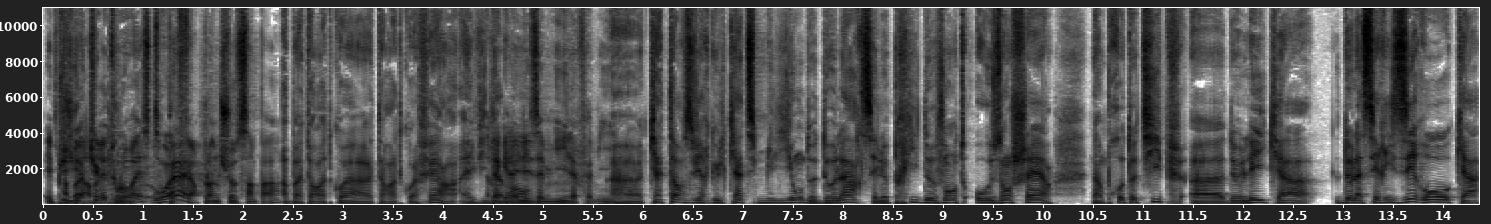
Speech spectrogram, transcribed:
et puis Ah je bah, garderais tu tout le reste ouais. pour faire plein de choses sympas. Ah bah t'auras de quoi, t'auras de quoi faire, évidemment. Régaler les amis, la famille. Euh, 14,4 millions de dollars, c'est le prix de vente aux enchères d'un prototype de Leica de la série 0 qui a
